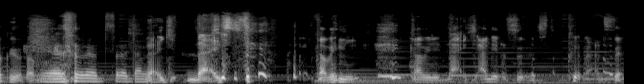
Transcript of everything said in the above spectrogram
書くよ、多分。いや、それは、それはダメナイキ、ナイキ壁に、壁に、ナイキ、アディダス、ちょっと、プーつって。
